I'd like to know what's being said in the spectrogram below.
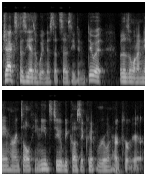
Jack says he has a witness that says he didn't do it, but doesn't want to name her until he needs to because it could ruin her career.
